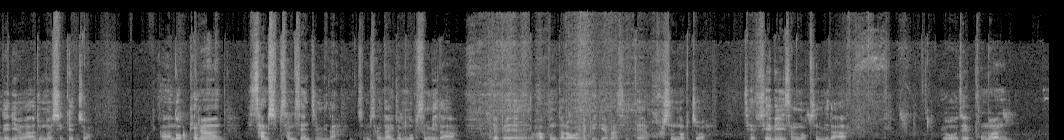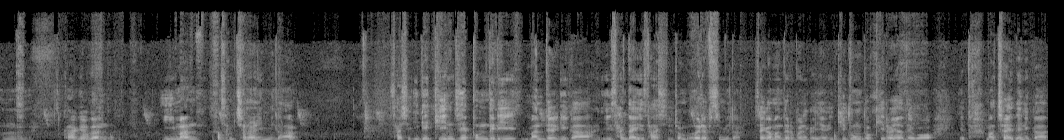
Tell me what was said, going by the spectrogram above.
내리면 아주 멋있겠죠. 아, 높이는 33cm입니다. 좀 상당히 좀 높습니다. 옆에 화분들하고 이렇게 비교해 봤을 때 훨씬 높죠. 제 3배 이상 높습니다. 이 제품은 음, 가격은 23,000원입니다. 사실 이게 긴 제품들이 만들기가 이 상당히 사실 좀 어렵습니다. 제가 만들어 보니까 이 기둥도 길어야 되고 다 맞춰야 되니까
